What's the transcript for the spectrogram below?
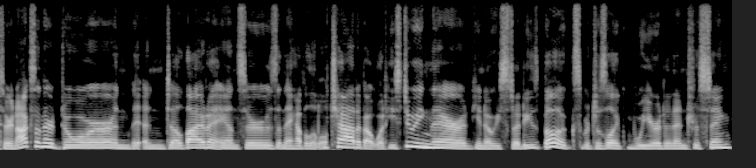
So he knocks on their door, and and Elvira answers, and they have a little chat about what he's doing there. And you know, he studies bugs, which is like weird and interesting.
